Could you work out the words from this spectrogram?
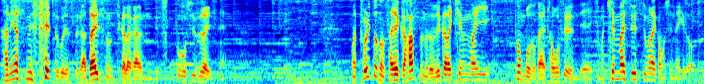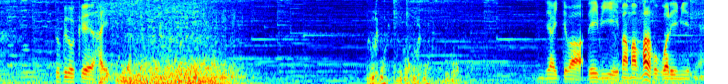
羽休めしたいところですが、大地の力があるんで、ちょっと押しづらいですね。まあ、鳥との最悪ハッスルが上から剣舞トンボとかで倒せるんで、まあ、剣舞する必要もないかもしれないけど、独々、はい。で、相手はレイビー、まあまあ、まだここはレイビーですね。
